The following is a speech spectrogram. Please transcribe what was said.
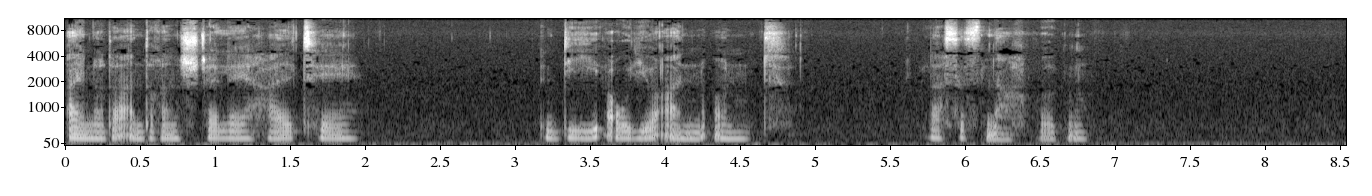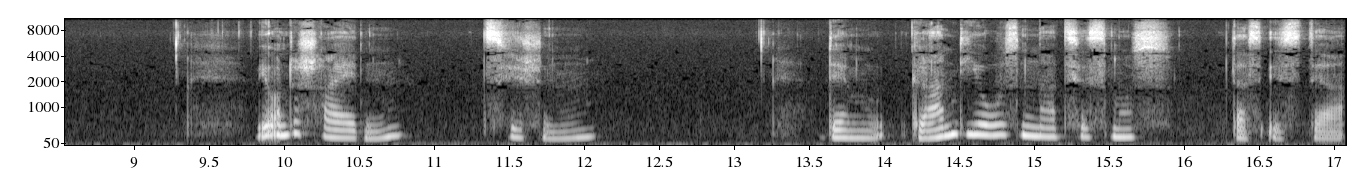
ein oder anderen Stelle, halte die Audio an und lass es nachwirken. Wir unterscheiden zwischen dem grandiosen Narzissmus, das ist der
